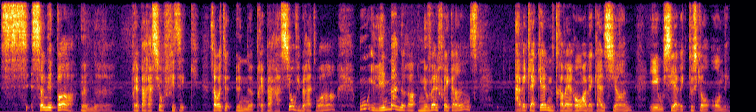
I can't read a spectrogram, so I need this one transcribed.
ce n'est pas une préparation physique. Ça va être une préparation vibratoire où il émanera une nouvelle fréquence avec laquelle nous travaillerons avec Alcyone et aussi avec tout ce qu'on est.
